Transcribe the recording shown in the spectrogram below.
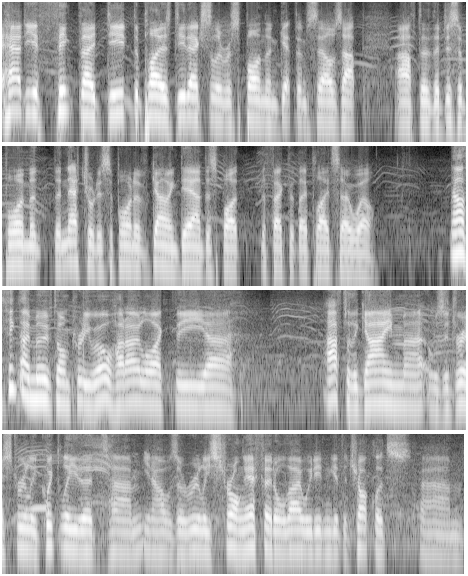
how do you think they did? The players did actually respond and get themselves up after the disappointment, the natural disappointment of going down, despite the fact that they played so well. No, I think they moved on pretty well, Hutto. Like the uh, after the game, uh, it was addressed really quickly that um, you know it was a really strong effort, although we didn't get the chocolates. Um,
